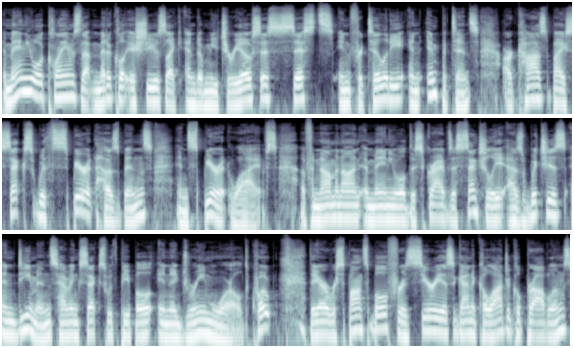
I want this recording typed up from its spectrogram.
Immanuel claims that medical issues like endometriosis, cysts, infertility, and impotence are caused by sex with spirit husbands and spirit wives, a phenomenon Immanuel describes essentially as witches and demons having sex with people in a dream world. Quote, they are responsible for serious gynecological problems,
